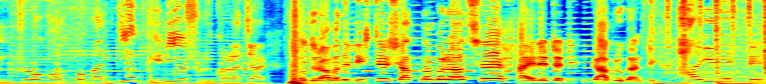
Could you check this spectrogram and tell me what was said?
ইন্ট্রো গল্প বাদ দিয়ে ভিডিও শুরু করা যাক। বন্ধুরা আমাদের লিস্টের সাত আছে হাই রেটেড গাবরু গানটি। হাই রেটেড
